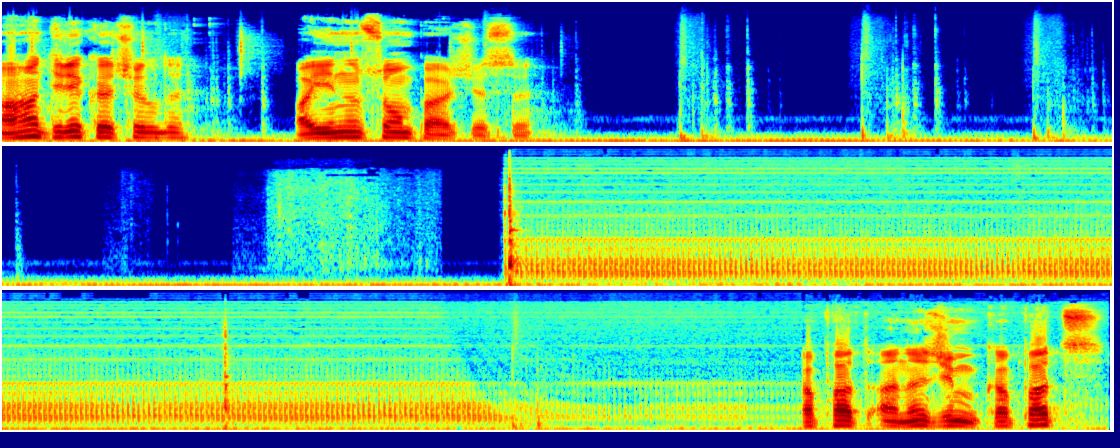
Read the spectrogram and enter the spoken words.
Aha direkt açıldı. Ayının son parçası. Kapat anacım kapat.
